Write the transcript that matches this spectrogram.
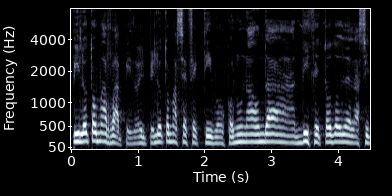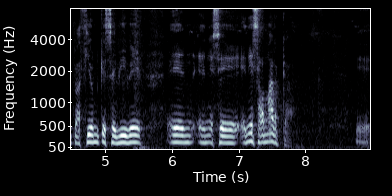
piloto más rápido, el piloto más efectivo, con una onda, dice todo de la situación que se vive en, ese, en esa marca. Eh,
